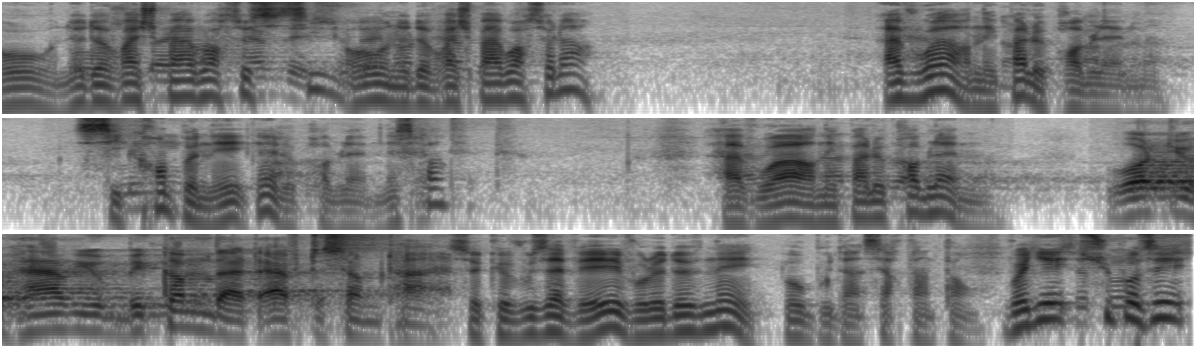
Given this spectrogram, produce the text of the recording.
Oh, ne devrais-je pas avoir ceci Oh, ne devrais-je pas avoir cela? Avoir n'est pas le problème, si cramponner est le problème, n'est-ce pas? Avoir n'est pas le problème. Ce que vous avez, vous le devenez au bout d'un certain temps. Voyez, supposez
